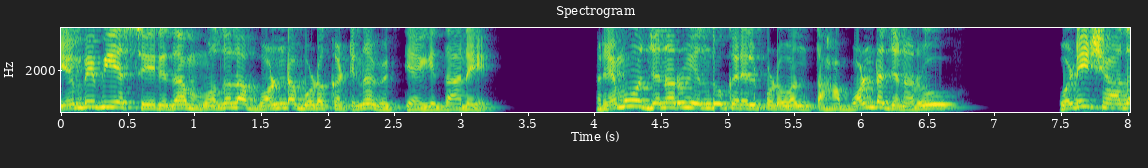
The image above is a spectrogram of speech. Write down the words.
ಎಂಬಿಬಿಎಸ್ ಸೇರಿದ ಮೊದಲ ಬೊಂಡ ಬುಡಕಟ್ಟಿನ ವ್ಯಕ್ತಿಯಾಗಿದ್ದಾನೆ. ರೆಮೋ ಜನರು ಎಂದು ಕರೆಯಲ್ಪಡುವಂತಹ ಬೊಂಡ ಜನರು ಒಡಿಶಾದ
